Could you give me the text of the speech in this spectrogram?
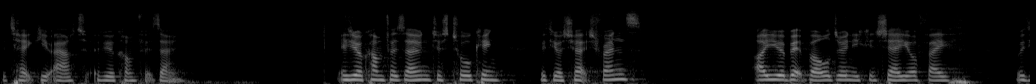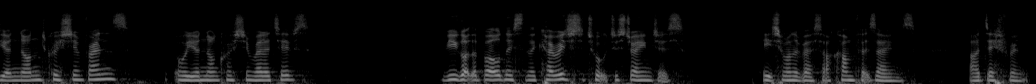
to take you out of your comfort zone? Is your comfort zone just talking with your church friends? Are you a bit bolder and you can share your faith with your non Christian friends or your non Christian relatives? Have you got the boldness and the courage to talk to strangers? Each one of us, our comfort zones are different.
